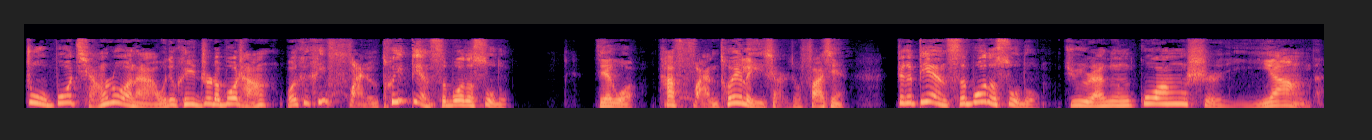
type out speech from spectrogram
驻波强弱呢，我就可以知道波长，我可可以反推电磁波的速度。结果他反推了一下，就发现。这个电磁波的速度居然跟光是一样的，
